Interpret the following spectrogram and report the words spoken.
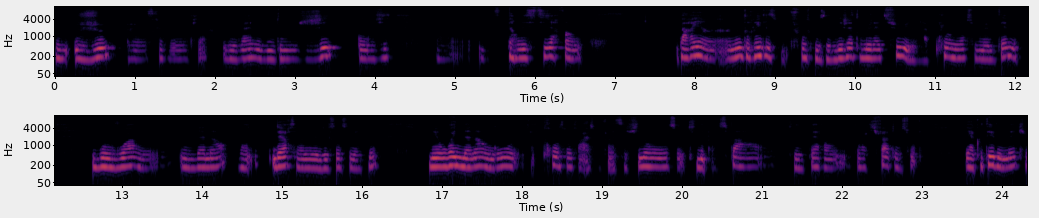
dont je euh, serais vraiment fière, le vase dont j'ai envie euh, d'investir. Enfin, pareil, un, autre reel, je pense que vous êtes déjà tombé là-dessus, et il y en a plein d'ailleurs sur le même thème, où on voit euh, une nana, d'ailleurs ça va dans les deux sens honnêtement, mais on voit une nana, en gros, euh, qui est trop en train de faire attention à ses finances, euh, qui dépense pas, qui est hyper, euh, qui fait attention. Et à côté, le mec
